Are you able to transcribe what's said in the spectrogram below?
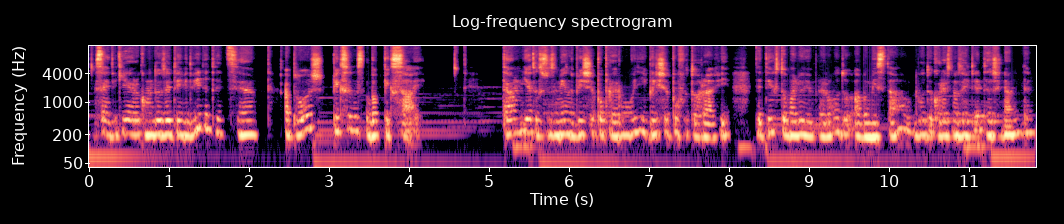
Сайт, який я рекомендую зайти і відвідати, це Upload, Pixels або Pixai. Там, я так зрозуміла, більше по природі, більше по фотографії. Для тих, хто малює природу або міста, буде корисно зайти та глянути.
